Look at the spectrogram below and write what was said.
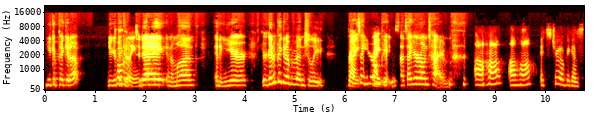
You can pick it up. You can pick it up today, in a month, in a year. You're gonna pick it up eventually. Right. That's at your right. own pace. That's at your own time. Uh-huh. Uh-huh. It's true because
